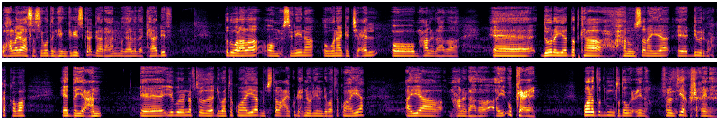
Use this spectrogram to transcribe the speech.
waxaa laga aasaasay waddanka ingiriiska gaar ahaan magaalada cardiff dad walaala oo muxsiniina oo wanaagga jecel oo maxaa la idhahdaa doonaya dadka xanuunsanaya ee dhimirka wax ka qaba ee dayacan iyaguna naftooda dhibaato ku haya mujtamac ay ku dhex nool yihiin dhibaato ku haya ayaa maxaa la idhahdaa ay u kaceen waana dad mutadawiciina falantiyaar ku shaqaynaya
